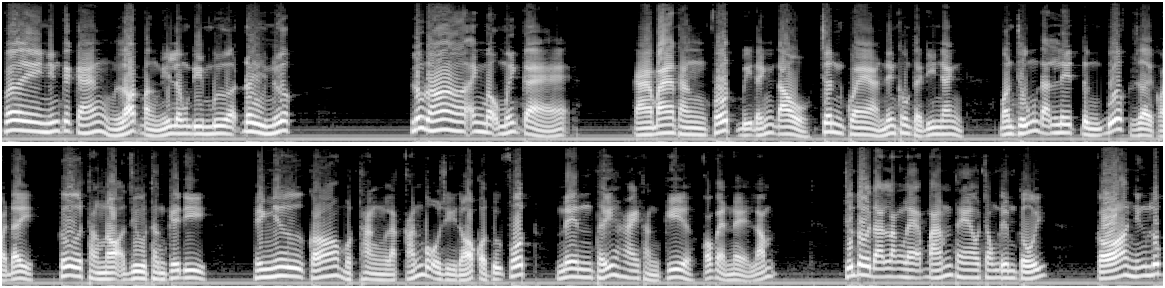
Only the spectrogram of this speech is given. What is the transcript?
với những cái cáng lót bằng ni lông đi mưa đầy nước. Lúc đó anh Mậu mới kể Cả ba thằng Phốt bị đánh đau Chân què nên không thể đi nhanh Bọn chúng đã lê từng bước rời khỏi đây Cứ thằng nọ dìu thằng kia đi Hình như có một thằng là cán bộ gì đó của tụi Phốt Nên thấy hai thằng kia có vẻ nể lắm Chúng tôi đã lặng lẽ bám theo trong đêm tối Có những lúc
